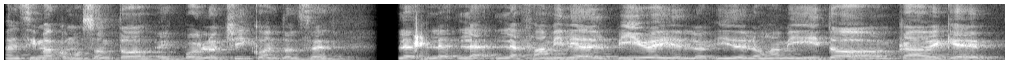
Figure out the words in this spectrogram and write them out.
Encima, como son todos, es pueblo chico, entonces la, familia del pibe y de, y de los amiguitos, cada vez que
